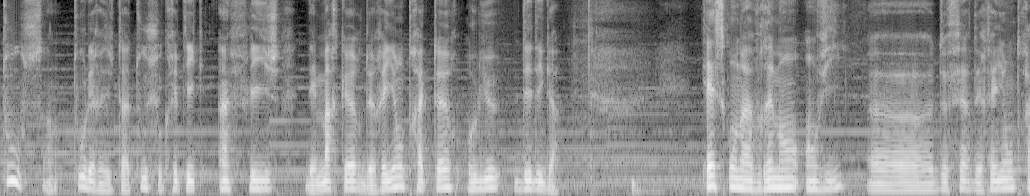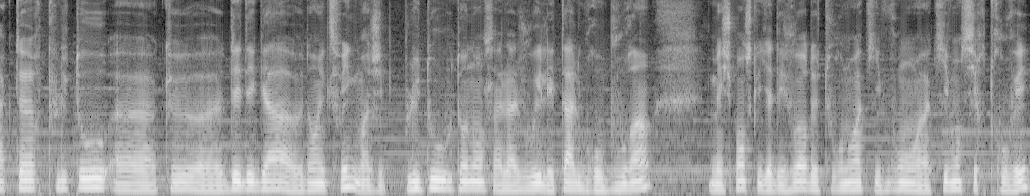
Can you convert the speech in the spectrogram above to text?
tous, hein, tous les résultats tous ou critiques infligent des marqueurs de rayon tracteur au lieu des dégâts. Est-ce qu'on a vraiment envie euh, de faire des rayons tracteurs plutôt euh, que euh, des dégâts dans X-Wing? Moi j'ai plutôt tendance à la jouer l'état le gros bourrin, mais je pense qu'il y a des joueurs de tournoi qui vont, qui vont s'y retrouver.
